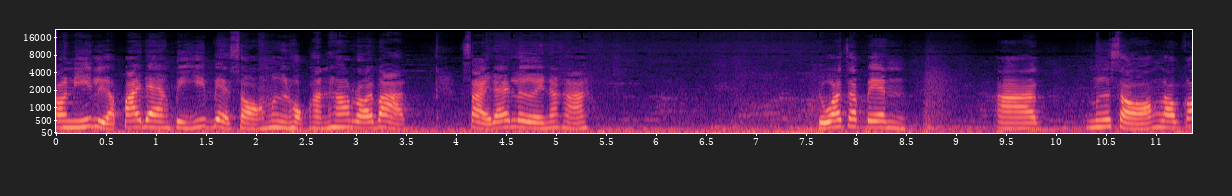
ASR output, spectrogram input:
ตอนนี้เหลือป้ายแดงปียี่สิบเอ็ดสองหมื่นหกพันห้าร้อยบาท ใส่ได้เลยนะคะ หรือว่าจะเป็นอ่ามือสองเราก็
